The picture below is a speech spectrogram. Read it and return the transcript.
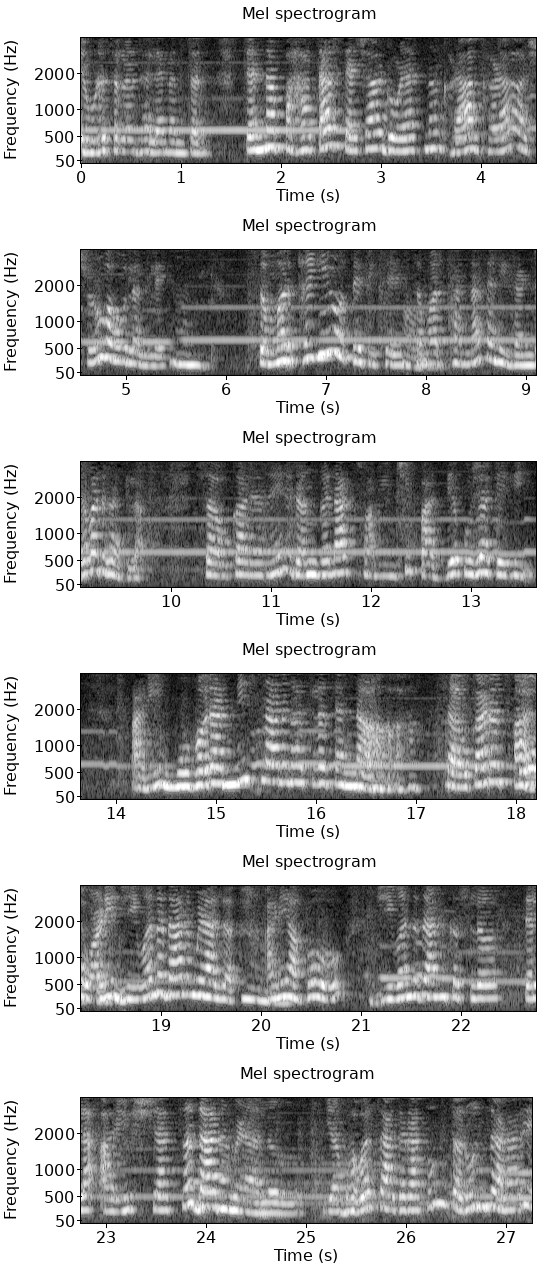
एवढं सगळं झाल्यानंतर त्यांना पाहताच त्याच्या डोळ्यातनं घळा घळा अश्रू वाहू लागले. समर्थही होते तिथे हो. समर्थांना त्यांनी दंडवत घातला सावकाराने रंगनाथ स्वामींची पाद्यपूजा केली आणि मोहरांनी स्नान घातलं त्यांना. सावकारच तो. आणि जीवनदान मिळालं. आणि अहो जीवनदान कसलं त्याला आयुष्याचं दान मिळालं या भवसागरातून तरुण जाणारे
